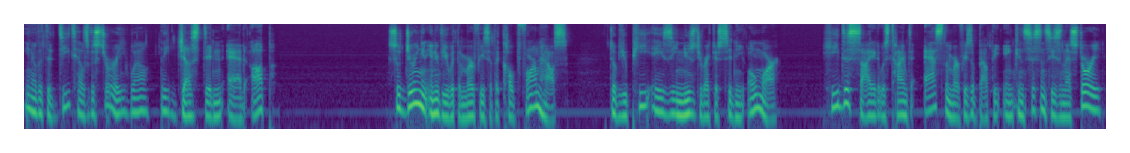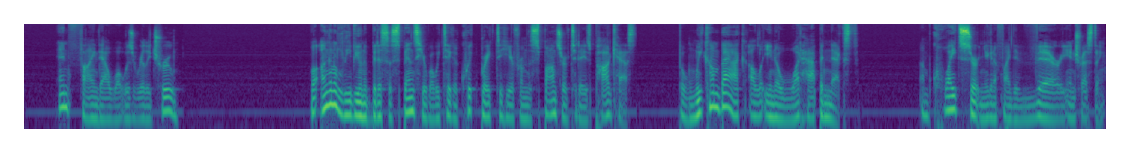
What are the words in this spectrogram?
you know, that the details of his story, well, they just didn't add up. So during an interview with the Murphys at the Culp farmhouse, WPAZ news director Sidney Omar, he decided it was time to ask the Murphys about the inconsistencies in their story and find out what was really true. Well, I'm going to leave you in a bit of suspense here while we take a quick break to hear from the sponsor of today's podcast. But when we come back, I'll let you know what happened next. I'm quite certain you're going to find it very interesting.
